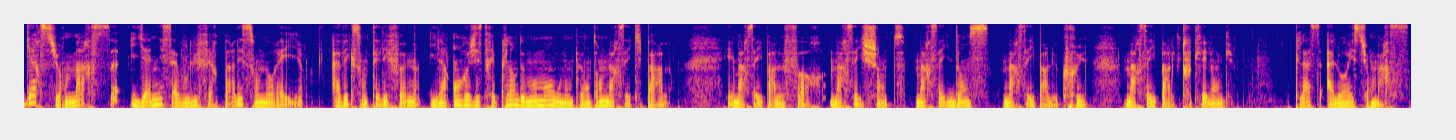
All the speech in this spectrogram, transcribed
Regard sur Mars, Yanis a voulu faire parler son oreille. Avec son téléphone, il a enregistré plein de moments où l'on peut entendre Marseille qui parle. Et Marseille parle fort, Marseille chante, Marseille danse, Marseille parle cru, Marseille parle toutes les langues. Place à l'oreille sur Mars.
